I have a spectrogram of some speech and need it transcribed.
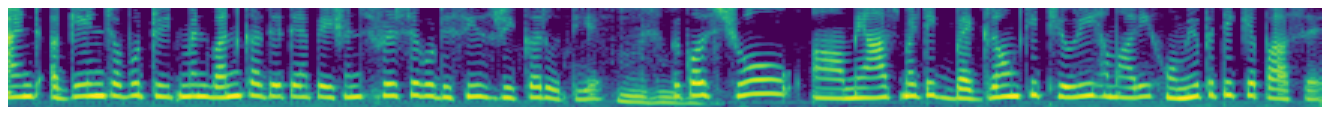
and again जब वो ट्रीटमेंट बंद कर देते हैं पेशेंट्स फिर से वो डिसीज़ रिकर होती है। बिकॉज़ जो मियाजमेटिक बैकग्राउंड की थ्योरी हमारी होम्योपैथिक के पास है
